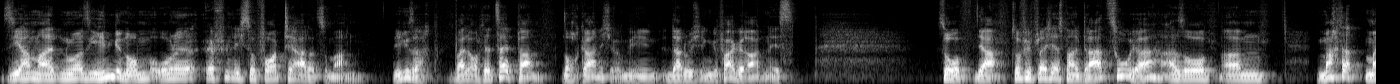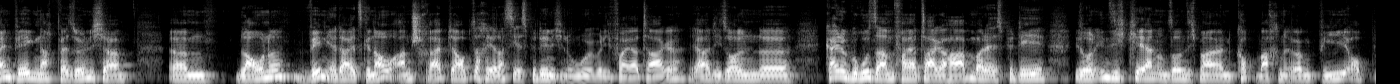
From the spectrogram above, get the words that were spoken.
sie haben halt nur sie hingenommen, ohne öffentlich sofort Theater zu machen. Wie gesagt, weil auch der Zeitplan noch gar nicht irgendwie dadurch in Gefahr geraten ist. So, ja, so viel vielleicht erstmal dazu. Ja, also ähm, Macht das meinetwegen nach persönlicher ähm, Laune, wen ihr da jetzt genau anschreibt. Ja, Hauptsache, ihr lasst die SPD nicht in Ruhe über die Feiertage. Ja, die sollen äh, keine geruhsamen Feiertage haben bei der SPD. Die sollen in sich kehren und sollen sich mal einen Kopf machen irgendwie, ob,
